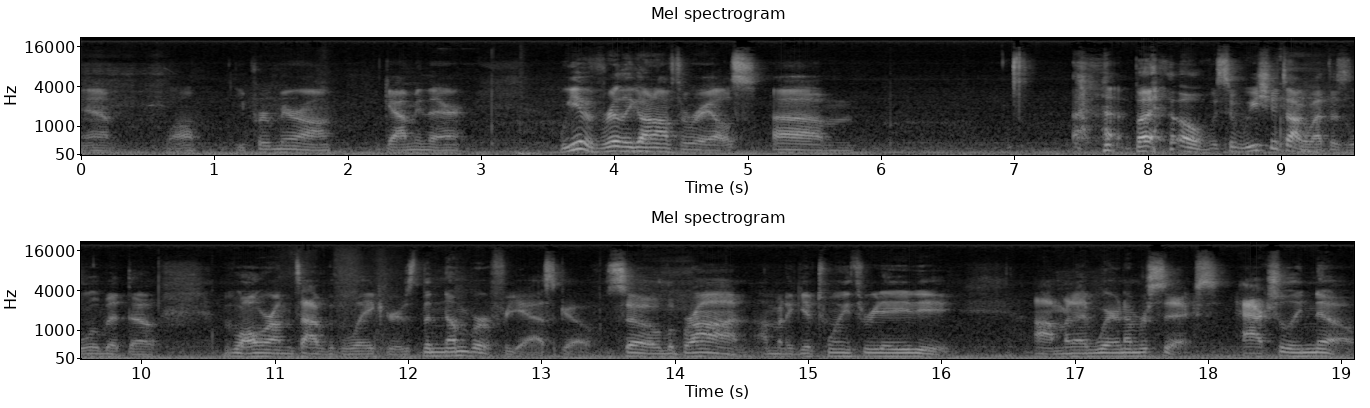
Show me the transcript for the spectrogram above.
Yeah. Well, you proved me wrong. You got me there. We have really gone off the rails. Um, but oh, so we should talk about this a little bit though. While we're on the topic of the Lakers, the number fiasco. So LeBron, I'm gonna give 23 to AD. I'm gonna wear number six. Actually, no.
